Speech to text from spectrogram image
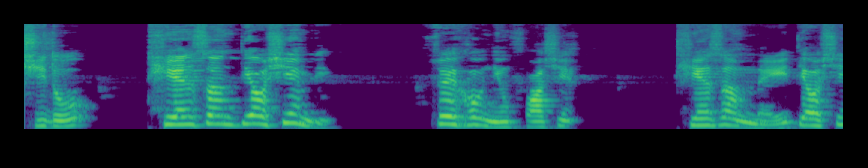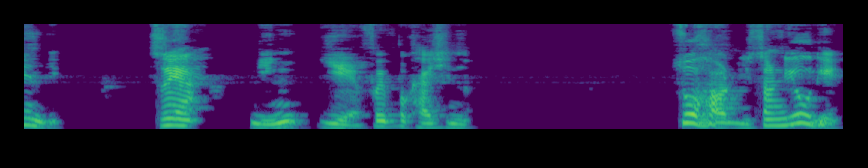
企图天上掉馅饼，最后您发现天上没掉馅饼，这样您也会不开心了。做好以上六点，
